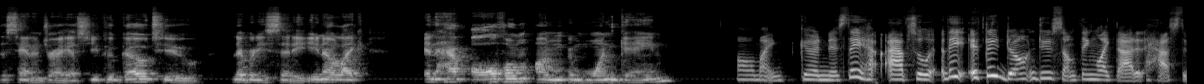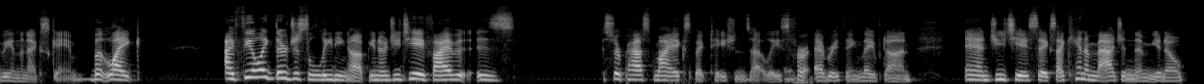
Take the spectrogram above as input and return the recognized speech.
to San Andreas, you could go to Liberty City, you know, like and have all of them on in one game. Oh my goodness, they ha- absolutely they if they don't do something like that, it has to be in the next game. But like, I feel like they're just leading up. You know, GTA Five is surpassed my expectations at least for mm-hmm. everything they've done, and GTA Six, I can't imagine them. You know,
